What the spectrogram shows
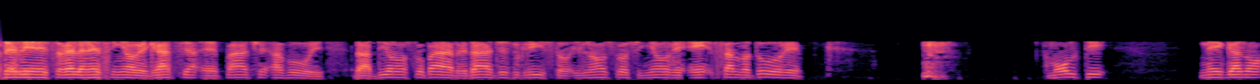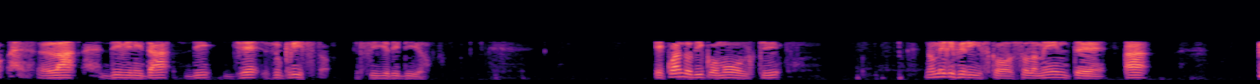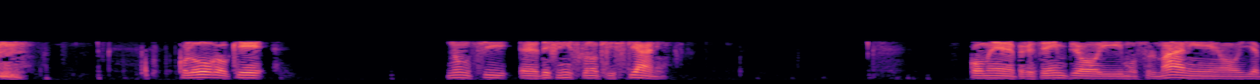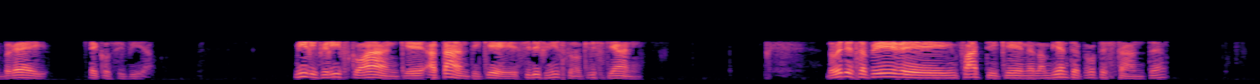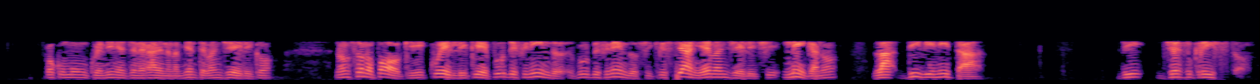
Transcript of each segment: Fratelli e sorelle nel Signore, grazia e pace a voi, da Dio nostro Padre, da Gesù Cristo, il nostro Signore e Salvatore. Molti negano la divinità di Gesù Cristo, il Figlio di Dio. E quando dico molti, non mi riferisco solamente a coloro che non si eh, definiscono cristiani, come per esempio i musulmani o gli ebrei e così via. Mi riferisco anche a tanti che si definiscono cristiani Dovete sapere infatti che nell'ambiente protestante, o comunque in linea generale nell'ambiente evangelico, non sono pochi quelli che, pur, pur definendosi cristiani evangelici, negano la divinità di Gesù Cristo.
